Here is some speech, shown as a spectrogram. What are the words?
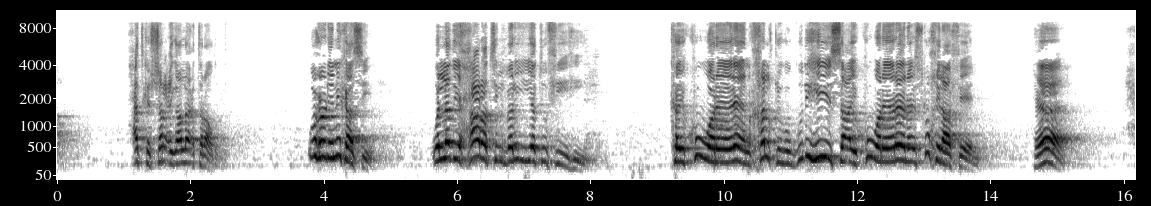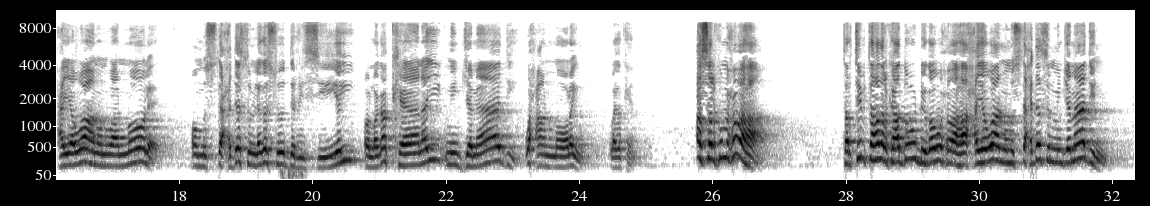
Xadka sharciga la ictiraaday. Wuxuu idhi ninkaasi waaladii xaarat ilbariyatu fiihi kay ku wareereen khalqigu gudihiisa ay ku wareereenoo isku khilaafeen. Hee xayawaanun waa noole oo mustaxdasun laga soo darrisiiyey oo laga keenay min jamaadi waxaan noolayn laga keenay. Asalku muxuu ahaa? Tartiibta hadalka hadduu u dhigo wuxuu ahaa xayawaanu mustaxdasun min jamaadin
